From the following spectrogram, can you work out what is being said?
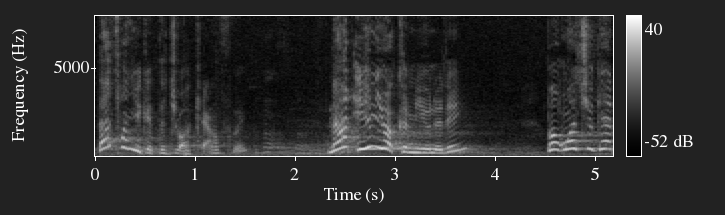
That's when you get the drug counseling. Not in your community, but once you get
